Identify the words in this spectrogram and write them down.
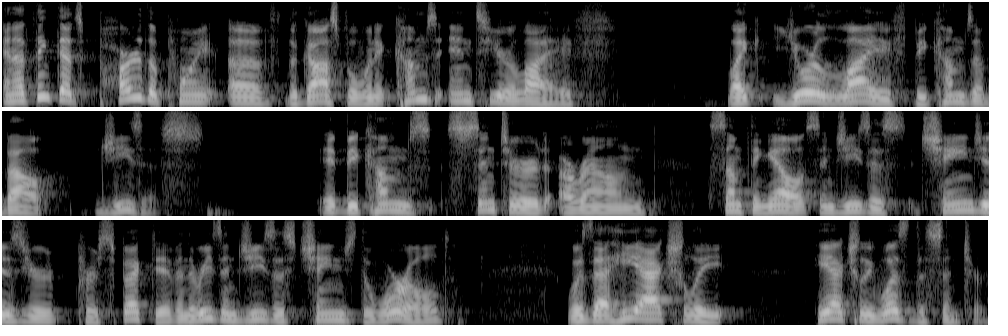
And I think that's part of the point of the gospel when it comes into your life like your life becomes about Jesus. It becomes centered around something else, and Jesus changes your perspective. And the reason Jesus changed the world was that he actually, he actually was the center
